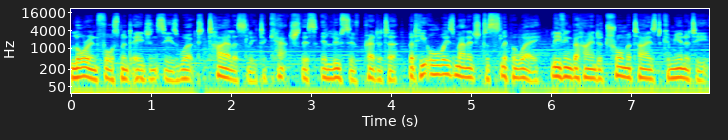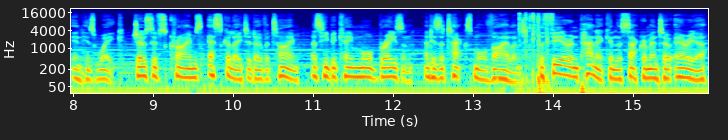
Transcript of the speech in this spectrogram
Law enforcement agencies worked tirelessly to catch this elusive predator, but he always managed to slip away, leaving behind a traumatized community in his wake. Joseph's crimes escalated over time as he became more brazen and his attacks more violent. The fear and panic in the Sacramento area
